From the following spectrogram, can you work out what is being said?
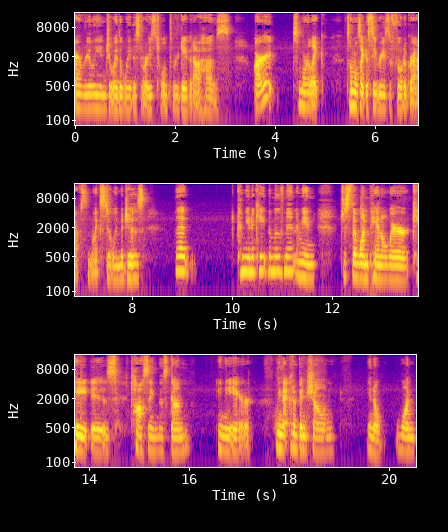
I really enjoy the way the story is told through David Aja's art. It's more like it's almost like a series of photographs and like still images that communicate the movement. I mean, just the one panel where Kate is tossing this gun in the air. I mean, that could have been shown, you know, one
